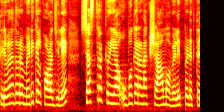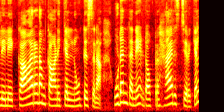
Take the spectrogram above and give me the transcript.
തിരുവനന്തപുരം മെഡിക്കൽ കോളേജിലെ ശസ്ത്രക്രിയ ഉപകരണ ക്ഷാമ വെളിപ്പെടുത്തലിലെ കാരണം കാണിക്കൽ നോട്ടീസിന് ഉടൻ തന്നെ ഡോക്ടർ ഹാരിസ് ചിറക്കൽ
